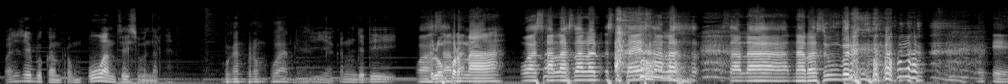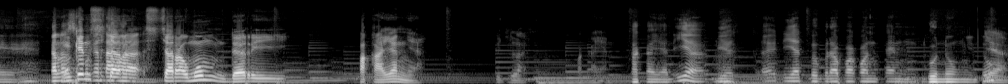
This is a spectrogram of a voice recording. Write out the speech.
soalnya saya bukan perempuan sih sebenarnya. Bukan perempuan ya? Iya kan jadi Wah, belum salah. pernah. Wah salah salah. Saya salah salah narasumber. Oke kalau mungkin secara secara umum dari pakaian ya? Itu jelas pakaian. Pakaian iya biar saya lihat beberapa konten gunung itu ya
